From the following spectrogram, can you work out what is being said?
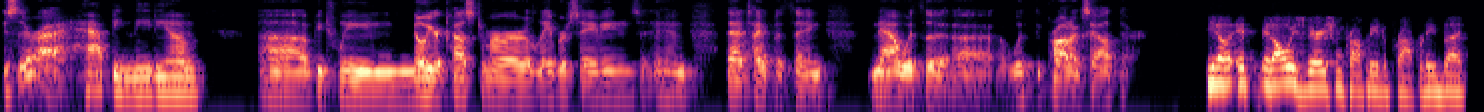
Is there a happy medium uh, between know your customer, labor savings, and that type of thing now with the uh, with the products out there? You know, it, it always varies from property to property, but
